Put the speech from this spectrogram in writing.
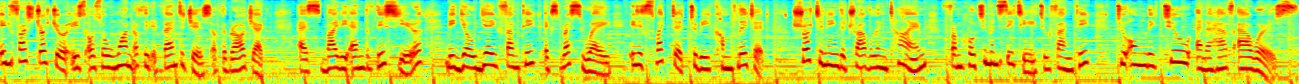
Infrastructure is also one of the advantages of the project, as by the end of this year, the Phan Thiết Expressway is expected to be completed, shortening the traveling time from Ho Chi Minh City to Thiết to only two and a half hours.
